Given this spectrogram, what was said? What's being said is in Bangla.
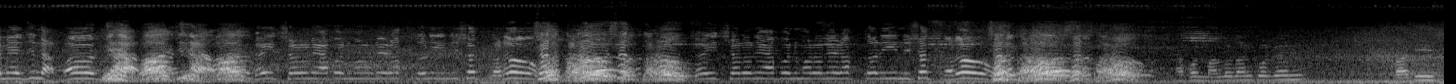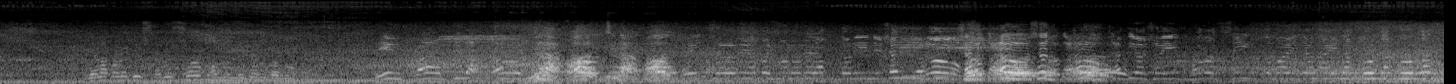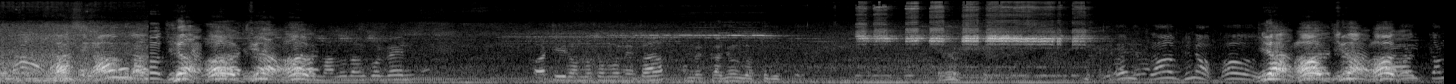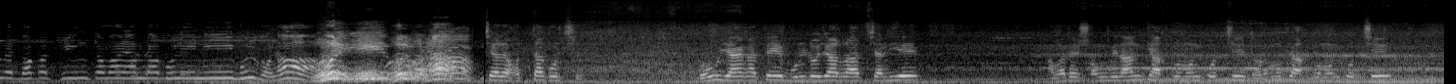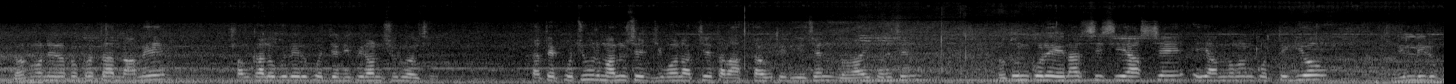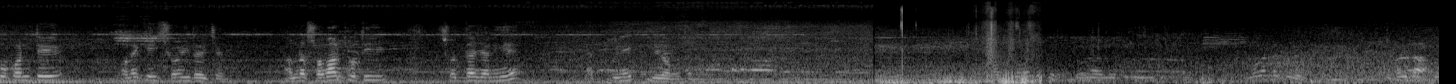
জিন্দাবাদ। জিন্দাবাদ জিন্দাবাদ। শহীদ স্মরণে আপন মরণে রক্ত ঋণ নিষেধ করো। শোধ করো শোধ করো। শহীদ স্মরণে আপন মরণে রক্ত ঋণ নিষেধ করো। শোধ করো শোধ করো। এখন মাল্যদান করবেন পার্টির জেলা কমিটির সদস্য কমল লিটন কর্মকার জিন্দাবাদ জিন্দাবাদ। জিন্দাবাদ জিন্দাবাদ। শহীদ স্মরণে আপন মরণে রক্ত ঋণ নিষেধ করো। শোধ করো শোধ করো। জাতীয় শহীদ করবেন পার্টির অন্যতম নেতা কাজল দত্তগুপ্ত হত্যা করছে বহু জায়গাতে বুলডোজার রাত চালিয়ে আমাদের সংবিধানকে আক্রমণ করছে, ধর্মকে আক্রমণ করছে ধর্মনিরপেক্ষতার নামে সংখ্যালঘুদের উপর যে নিপীড়ন শুরু হয়েছে, তাতে প্রচুর মানুষের জীবন আছে, তারা আত্মাহুতি দিয়েছেন, লড়াই করেছেন। নতুন করে এনআরসিসি আসছে, এই আন্দোলন করতে গিয়েও দিল্লির উপকণ্ঠে অনেকেই শহীদ হয়েছেন। আমরা সবার প্রতি শ্রদ্ধা জানিয়ে এক মিনিট নিরবতা নেব জিন্দাবাদ জিন্দাবাদ জিন্দাবাদ ভগৎ সিং তোমায় জানাই লাখো লাখো লাখো লাল শ্রীরাম লাল শ্রীরাম বেটিয়া জেলা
